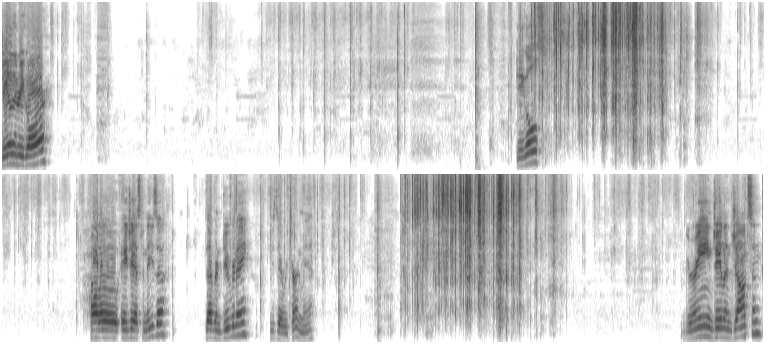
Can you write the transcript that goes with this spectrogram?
Jalen Reagor. Eagles. Hollow AJ Epenesa. Devin Duvernay. He's their return man. Green, Jalen Johnson.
